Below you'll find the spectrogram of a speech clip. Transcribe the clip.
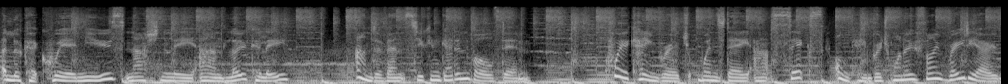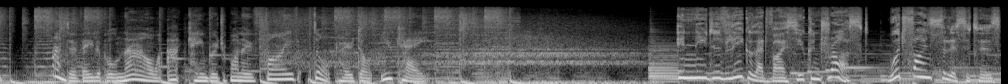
A look at queer news nationally and locally, and events you can get involved in. Queer Cambridge, Wednesday at 6 on Cambridge 105 Radio. And available now at cambridge105.co.uk. In need of legal advice you can trust? Woodfine Solicitors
